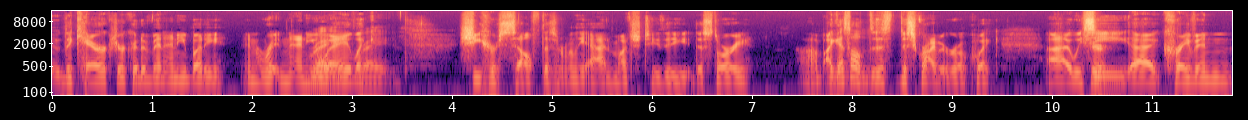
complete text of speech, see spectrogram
the character could have been anybody and written anyway. right. like right. she herself doesn't really add much to the the story. Um, I guess I'll just describe it real quick. Uh, we Sure. see uh, Kraven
